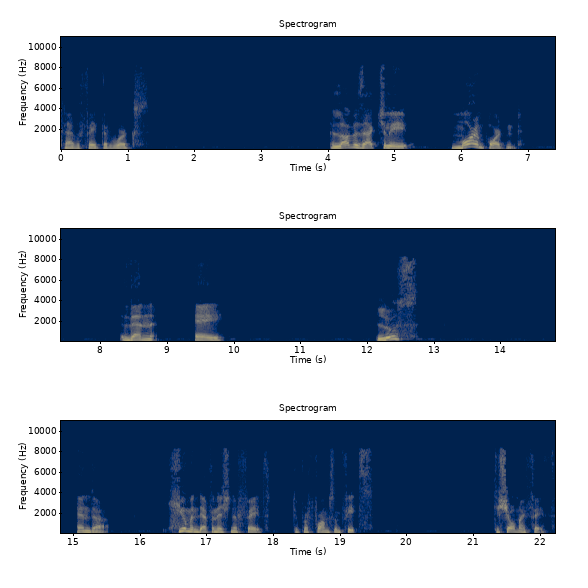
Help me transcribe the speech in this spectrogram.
to have a faith that works. Love is actually more important than a loose and uh, human definition of faith to perform some feats to show my faith.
